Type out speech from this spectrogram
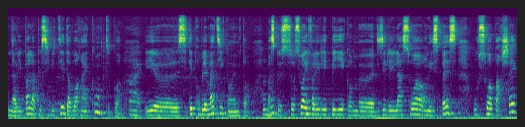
n'avaient pas la possibilité d'avoir un compte. Quoi. Et c'était problématique en même temps. Mhm. Parce que soit il fallait les payer, comme elle disait Leïla, soit en espèces ou soit par chèque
